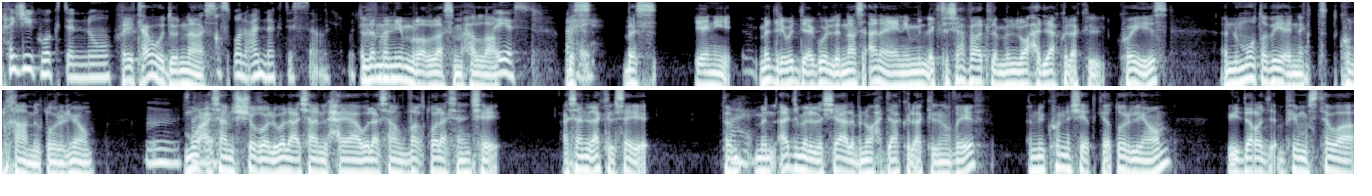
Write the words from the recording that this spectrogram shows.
حيجيك وقت إنه فيتعودوا الناس غصبا عنك تسأل. لما يمرض لا سمح الله يس بس صحيح بس يعني ما أدري ودي أقول للناس أنا يعني من الاكتشافات لما الواحد يأكل أكل كويس إنه مو طبيعي إنك تكون خامل طول اليوم مم، مو صحيح. عشان الشغل ولا عشان الحياة ولا عشان الضغط ولا عشان شيء عشان الأكل سيء صحيح. فمن أجمل الأشياء لما الواحد يأكل أكل نظيف إنه يكون نشيط كذا طول اليوم في درجة في مستوى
